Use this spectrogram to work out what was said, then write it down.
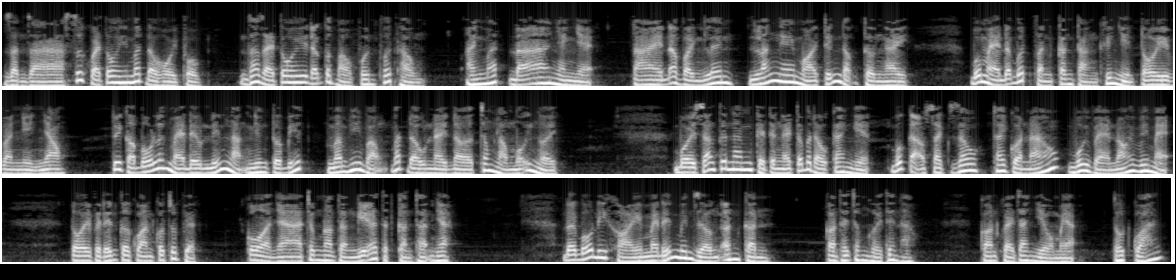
Dần dà, sức khỏe tôi bắt đầu hồi phục, da dẻ tôi đã có màu phơn phớt hồng, ánh mắt đã nhanh nhẹ, tai đã vành lên, lắng nghe mọi tiếng động thường ngày. Bố mẹ đã bớt phần căng thẳng khi nhìn tôi và nhìn nhau. Tuy cả bố lẫn mẹ đều nín lặng nhưng tôi biết mầm hy vọng bắt đầu nảy nở trong lòng mỗi người. Buổi sáng thứ năm kể từ ngày tôi bắt đầu cai nghiện, bố cạo sạch dâu, thay quần áo, vui vẻ nói với mẹ. Tôi phải đến cơ quan có chút việc. Cô ở nhà trông non thằng Nghĩa thật cẩn thận nha. Đợi bố đi khỏi, mẹ đến bên giường ân cần. Con thấy trong người thế nào? Con khỏe ra nhiều mẹ. Tốt quá.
